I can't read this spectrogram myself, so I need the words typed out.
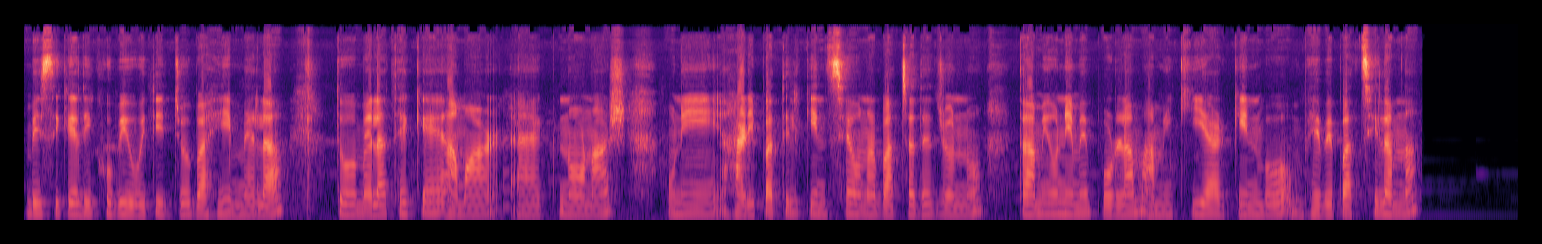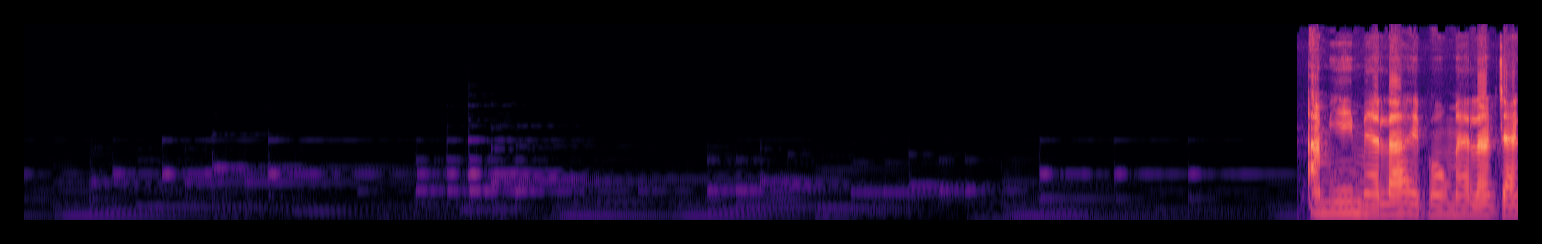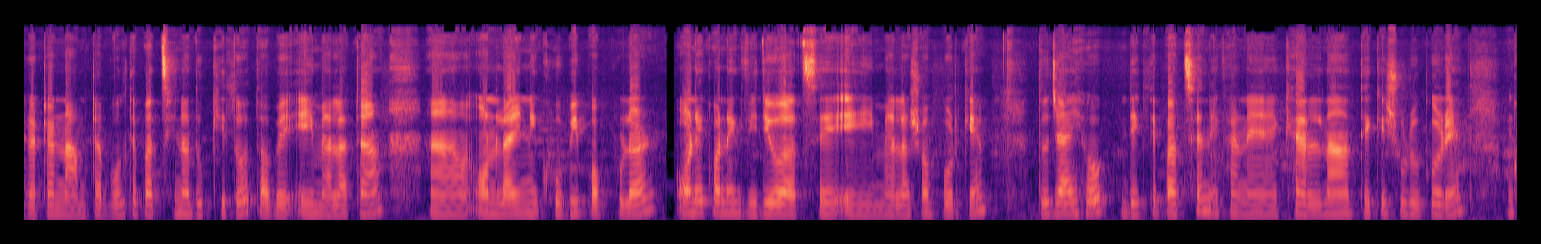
বেসিক্যালি খুবই ঐতিহ্যবাহী মেলা। তো মেলা থেকে আমার এক ননাস, উনি হাড়ি পাতিল কিনছে ওনার বাচ্চাদের জন্য। তো আমিও নেমে পড়লাম। আমি কি আর কিনবো ভেবে পাচ্ছিলাম না। আমি এই মেলা এবং মেলার জায়গাটার নামটা বলতে পারছি না দুঃখিত, তবে এই মেলাটা অনলাইনে খুবই পপুলার অনেক অনেক ভিডিও আছে এই মেলা সম্পর্কে। তো যাই হোক, দেখতে পাচ্ছেন এখানে খেলনা থেকে শুরু করে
